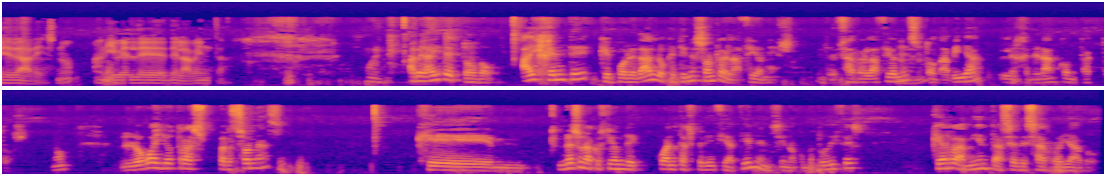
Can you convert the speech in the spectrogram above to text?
edades, ¿no? A nivel de, la venta. Bueno, a ver, hay de todo. Hay gente que por edad lo que tiene son relaciones. Entonces, esas relaciones todavía le generan contactos, ¿no? Luego hay otras personas que mm, no es una cuestión de cuánta experiencia tienen, sino como tú dices, qué herramientas he desarrollado.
